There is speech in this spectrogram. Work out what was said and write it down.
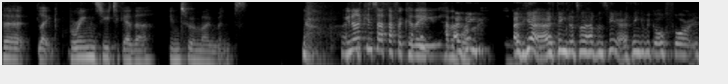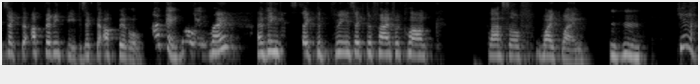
that, like brings you together into a moment. you know, like in South Africa, they have a. I think, Uh, yeah, I think that's what happens here. I think we go for it's like the aperitif, it's like the apero. Okay. Right? I think it's like the pre, it's like the five o'clock glass of white wine. Mm-hmm. Yeah,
